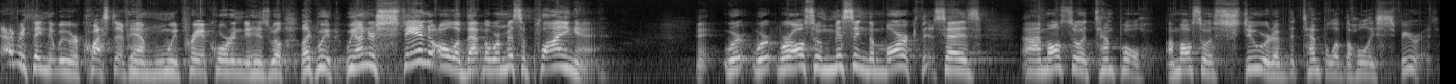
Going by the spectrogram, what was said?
everything that we request of Him when we pray according to His will. Like we, we understand all of that, but we're misapplying it. We're, we're, we're also missing the mark that says, I'm also a temple, I'm also a steward of the temple of the Holy Spirit.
